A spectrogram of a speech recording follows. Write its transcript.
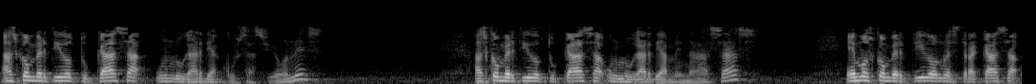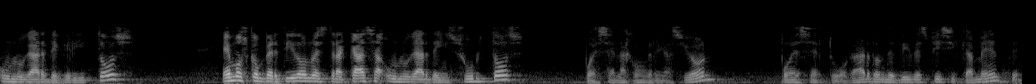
¿Has convertido tu casa un lugar de acusaciones? ¿Has convertido tu casa un lugar de amenazas? ¿Hemos convertido nuestra casa un lugar de gritos? ¿Hemos convertido nuestra casa un lugar de insultos? Puede ser la congregación, puede ser tu hogar donde vives físicamente,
